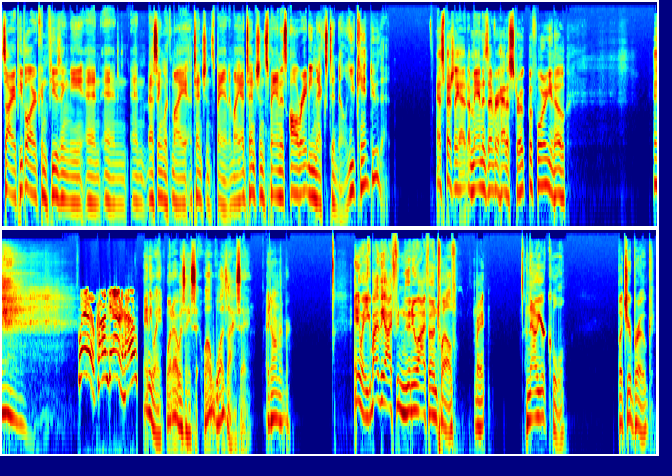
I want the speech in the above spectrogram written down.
Sorry, people are confusing me and and and messing with my attention span, and my attention span is already next to nil. You can't do that. Especially a man has ever had a stroke before, you know Whoa, calm down, ho. Anyway, what I was I saying? What was I saying? I don't remember. Anyway, you can buy the iPhone, the new iPhone 12, right? Now you're cool, but you're broke,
